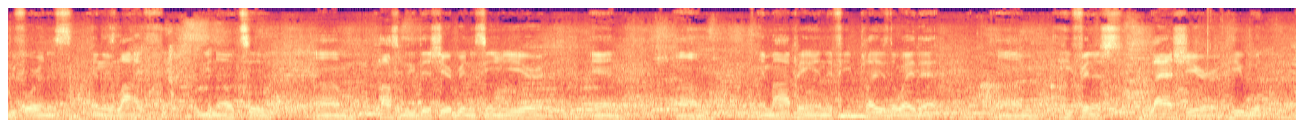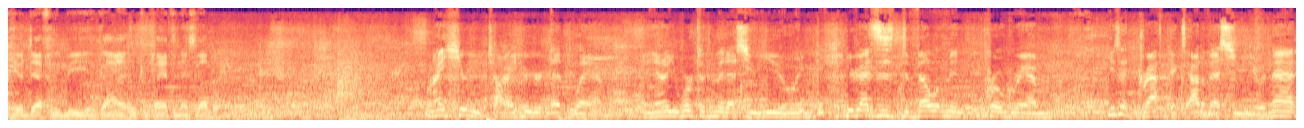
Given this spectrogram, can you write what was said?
before in his in his life. You know, to um, possibly this year being the senior year, and in my opinion, if he plays the way that um, he finished last year, he would he'll definitely be a guy who can play at the next level. When I hear you talk, I hear your Ed Lamb, and you know you worked with him at SUU, and your guys' development program. You guys got draft picks out of SUU, and that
